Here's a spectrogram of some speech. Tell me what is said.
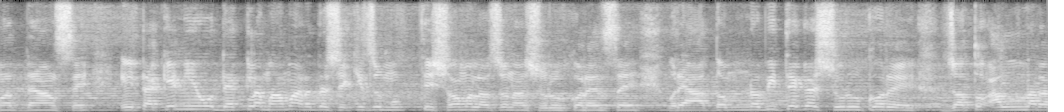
মধ্যে আছে। এটাকে নিয়েও দেখলাম আমার দেশে কিছু মুক্তি সমালোচনা শুরু করেছে। ওরে আদম নবী থেকে শুরু করে যত আল্লাহর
